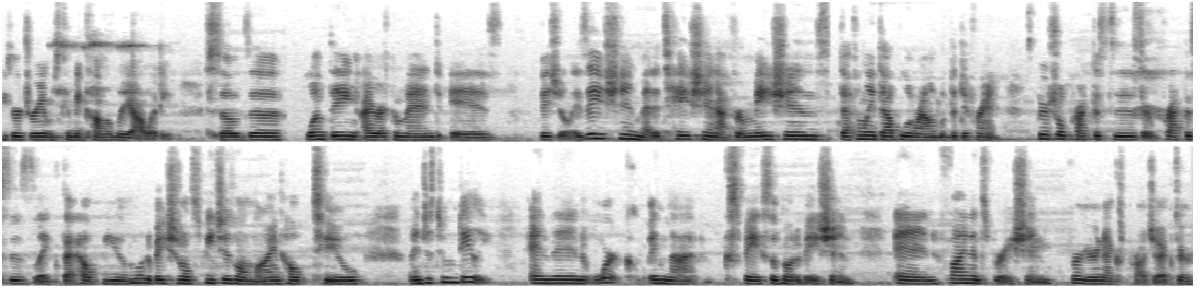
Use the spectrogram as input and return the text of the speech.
your dreams can become a reality. So, the one thing I recommend is visualization, meditation, affirmations. Definitely dabble around with the different spiritual practices or practices like that help you. Motivational speeches online help too, and just do them daily. And then work in that space of motivation and find inspiration for your next project or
